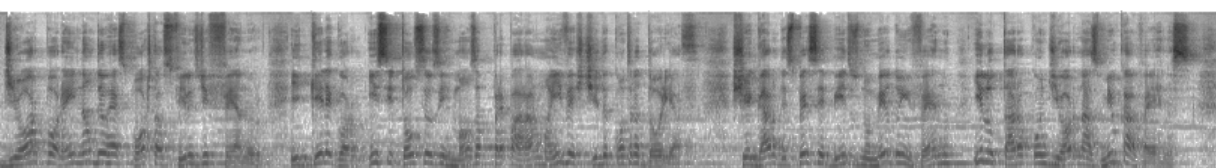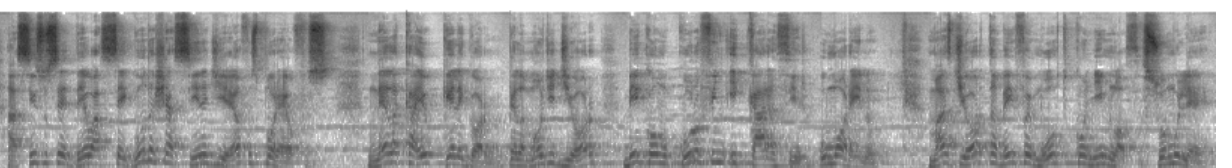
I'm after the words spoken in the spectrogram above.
Dior, porém, não deu resposta aos filhos de Fëanor, e Celegorm incitou seus irmãos a preparar uma investida contra Doriath. Chegaram despercebidos no meio do inverno e lutaram com Dior nas Mil Cavernas. Assim sucedeu a segunda chacina de Elfos por Elfos. Nela caiu Celegorm, pela mão de Dior, bem como Curufin e Caranthir, o Moreno. Mas Dior também foi morto com Nimloth, sua mulher.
